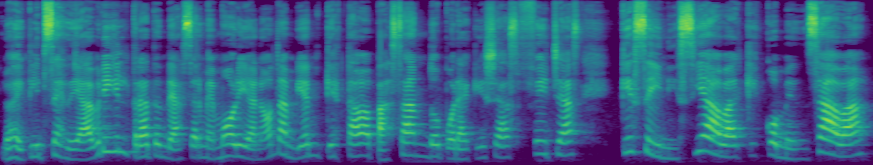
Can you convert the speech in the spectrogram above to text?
los eclipses de abril, traten de hacer memoria, ¿no? También qué estaba pasando por aquellas fechas, qué se iniciaba, qué comenzaba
